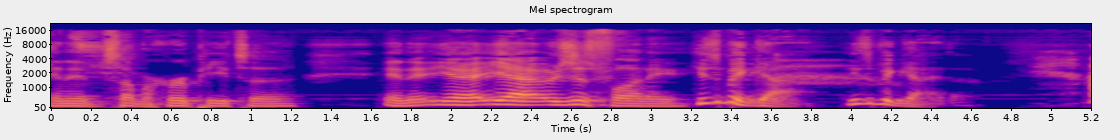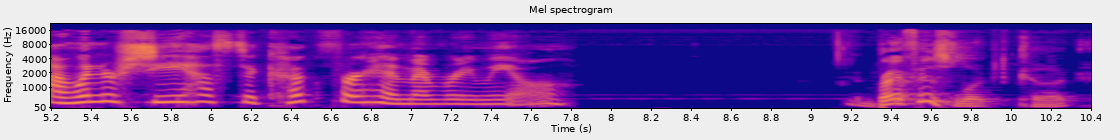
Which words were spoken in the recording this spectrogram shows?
and then some of her pizza. And it, yeah, yeah, it was just funny. He's a big guy. He's a big guy though. I wonder if she has to cook for him every meal. Breakfast looked cooked.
